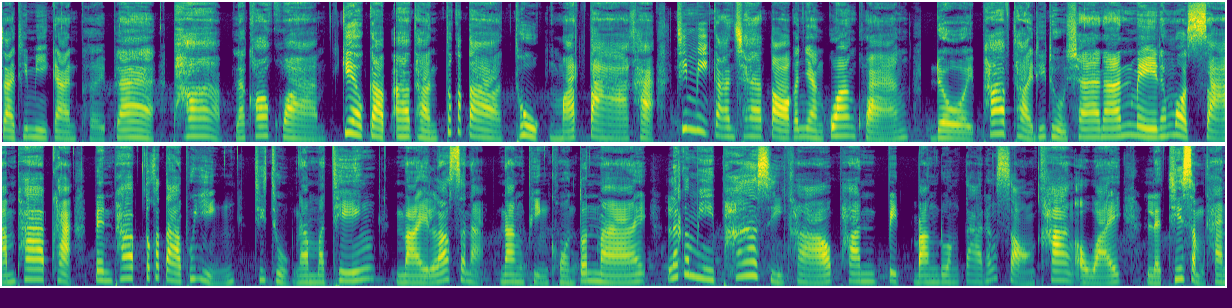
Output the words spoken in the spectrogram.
จากที่มีการเผยแพร่ ภาพและข้อความ เกี่ยวกับอาถรรพ์ตุ๊กตาถูกมัดตาค่ะ ที่มีการแชร์ต่อกันอย่างกว้างขวาง โดยภาพถ่ายที่ถูกแชร์นั้นมีทั้งหมด 3 ภาพค่ะ เป็นภาพตุ๊กตาผู้หญิงที่ถูกนำมาทิ้ง ในลักษณะนั่งพิงโคนต้นไม้ แล้วก็มีผ้าสีขาวพันปิดบังดวงตาทั้งสองข้างเอาไว้ และที่สำคัญ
